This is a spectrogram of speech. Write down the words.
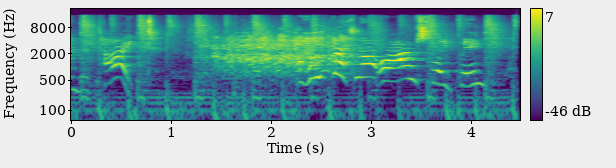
kind of tight. I hope that's not where I'm sleeping.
